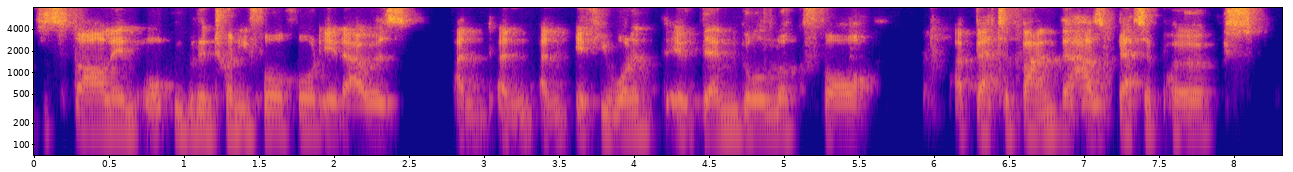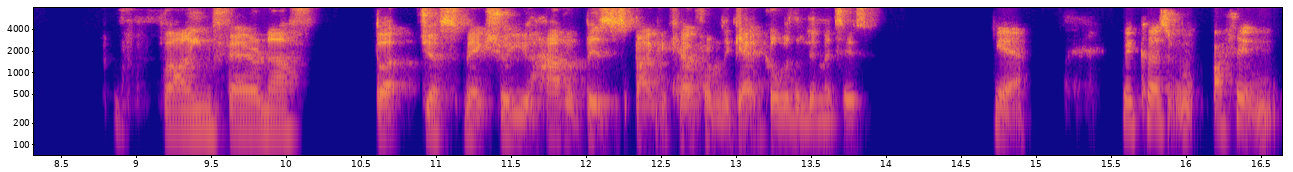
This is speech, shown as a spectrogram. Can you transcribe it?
Starling, open within 24, 48 hours. And, and, and if you want to then go look for a better bank that has better perks, fine, fair enough but just make sure you have a business bank account from the get go with the limited. Yeah, because I think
